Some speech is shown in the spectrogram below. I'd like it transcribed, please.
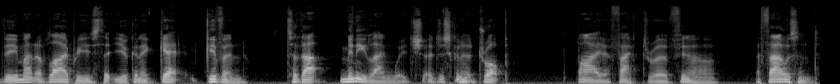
the amount of libraries that you're going to get given to that mini language are just going to Mm. drop by a factor of you know a thousand.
